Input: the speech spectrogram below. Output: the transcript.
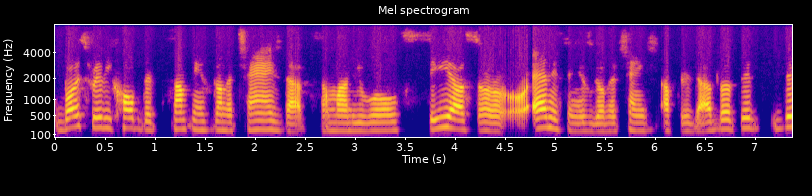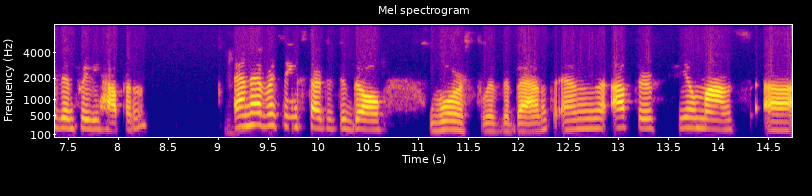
both really hope that something is going to change, that somebody will see us, or, or anything is going to change after that. But it didn't really happen, mm-hmm. and everything started to go worse with the band. And after a few months uh,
